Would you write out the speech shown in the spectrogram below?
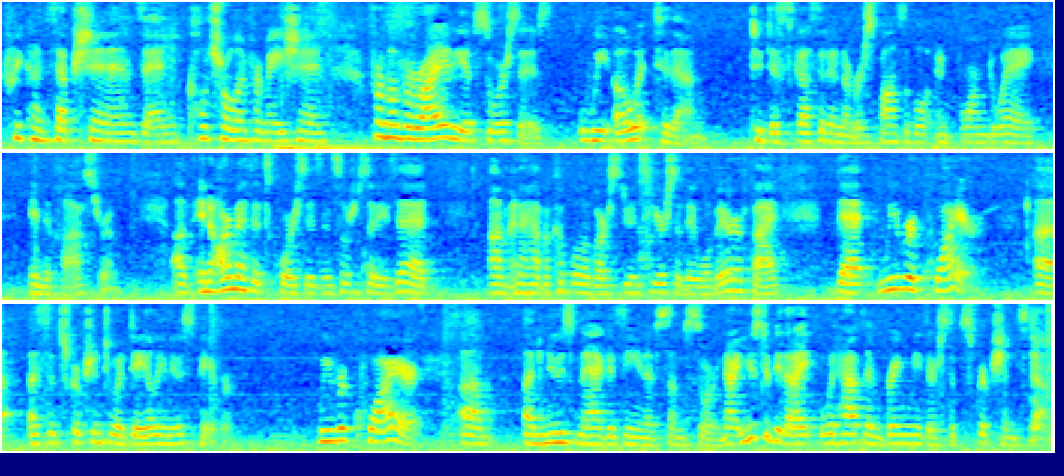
preconceptions and cultural information from a variety of sources. We owe it to them to discuss it in a responsible, informed way in the classroom. Um, in our methods courses in social studies ed, um, and I have a couple of our students here, so they will verify that we require uh, a subscription to a daily newspaper. We require um, a news magazine of some sort. Now, it used to be that I would have them bring me their subscription stuff,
